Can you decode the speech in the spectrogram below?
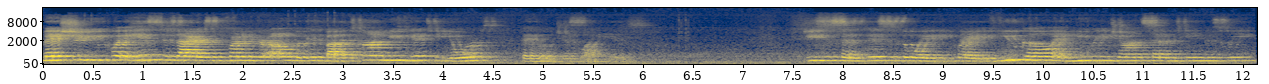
Make sure you put his desires in front of your own because by the time you get to yours, they look just like his. Jesus says this is the way that you pray. If you go and you read John 17 this week,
